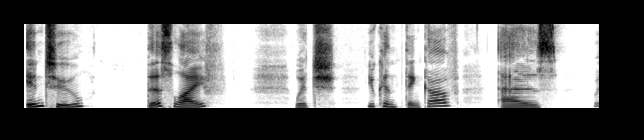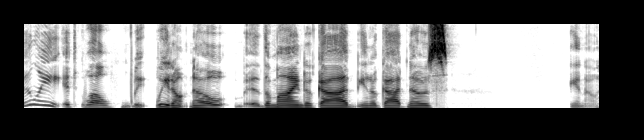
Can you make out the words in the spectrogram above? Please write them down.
into this life, which you can think of as really it well we, we don't know the mind of god you know god knows you know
